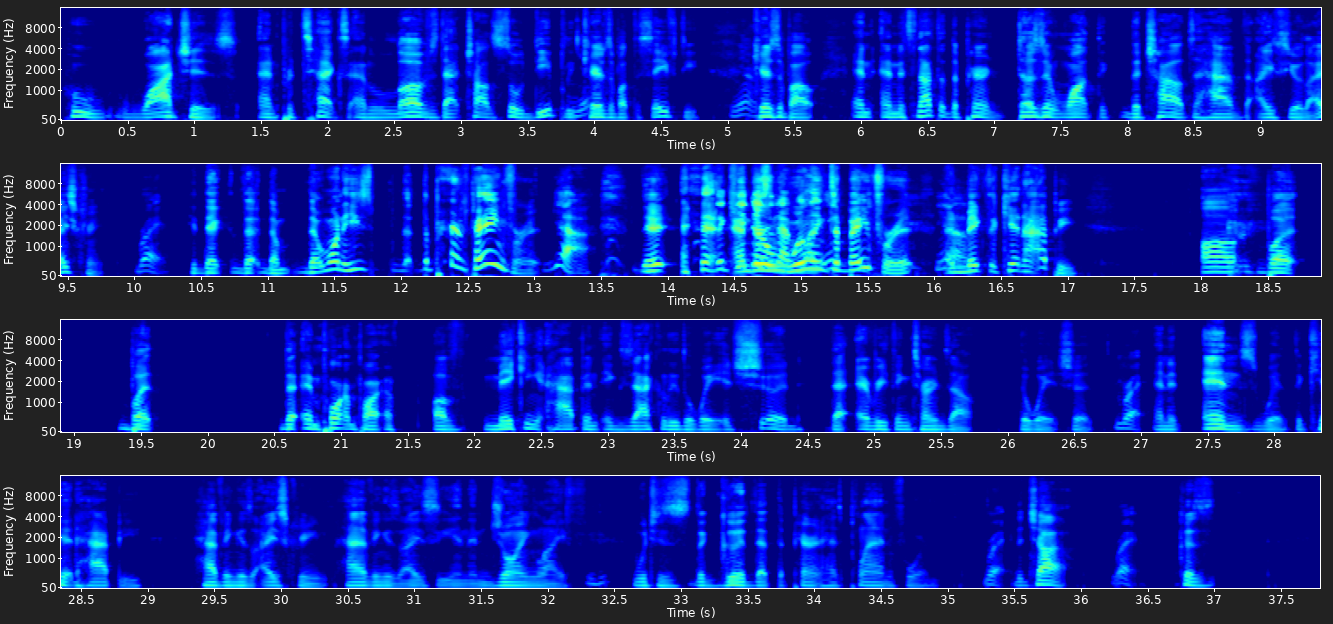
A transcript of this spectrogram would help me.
who watches and protects and loves that child so deeply Yeah. cares about the safety, Yeah. cares about, and and it's not that the parent doesn't want the, the child to have the icy or the ice cream. Right. He- The, the, the, the one he's the, the parent's paying for it. Yeah. They're, kid and they're willing money. to pay for it Yeah. and make the kid happy. Uh, but but the important part of, of making it happen exactly the way it should, that everything turns out the way it should, Right. and it ends with the kid happy, having his ice cream, having his icy, and enjoying life, Mhm. which is the good that the parent has planned for Right. the child. Right. Because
